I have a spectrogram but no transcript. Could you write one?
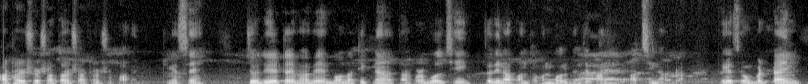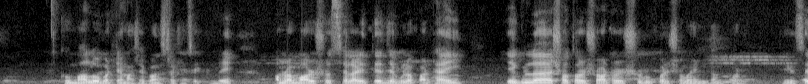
আঠারোশো, সতেরোশো, আঠারোশো পাবেন, ঠিক আছে? যদিও এটা এভাবে বলা ঠিক না, তারপর বলছি, যদি না পান তখন বলবেন যে পান, পাচ্ছি না আমরা, ঠিক আছে? ওভার টাইম খুব ভালো ওভার টাইম আসে কনস্ট্রাকশন সেক্টরে আমরা বারোশো স্যালারিতে যেগুলো পাঠাই, এগুলা সতেরোশো, আঠারোশোর উপরে সবাই ইনকাম করে। ঠিক আছে?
